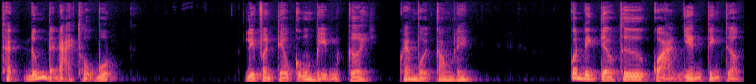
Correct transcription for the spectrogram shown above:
thật đúng là đại thủ bút. Lý Vân Tiêu cũng mỉm cười, khóe môi cong lên. Quân đình tiểu thư quả nhiên tin tưởng.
